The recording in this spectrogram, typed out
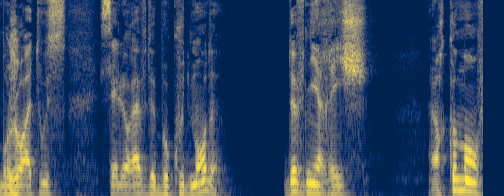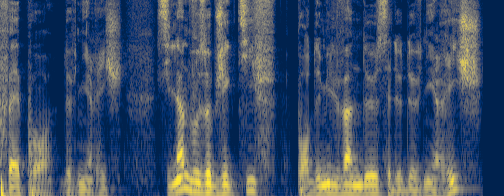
Bonjour à tous, c'est le rêve de beaucoup de monde, devenir riche. Alors comment on fait pour devenir riche? Si l'un de vos objectifs pour 2022 c'est de devenir riche,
